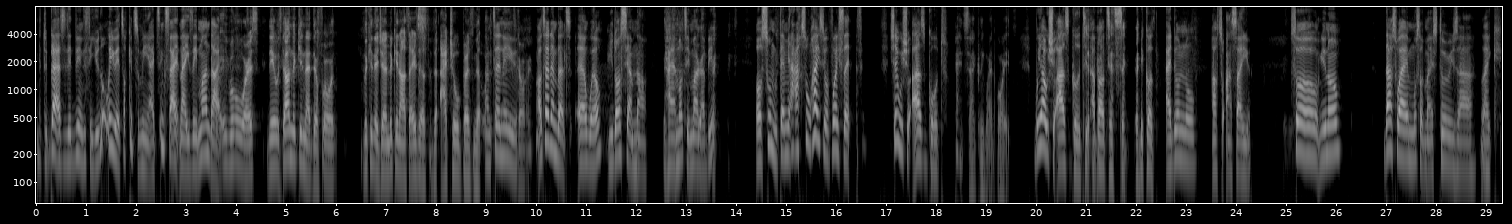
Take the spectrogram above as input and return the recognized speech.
the guys they doing this thing, you know when you were talking to me, I think side now is a man that Even worse, they will start looking at their phone, looking at you and looking outside the, the actual person that I'm telling you. Going. I'll tell them that, uh, well, you don't see him now. I am not a man, Rabbi. or some will tell me, ah, so why is your voice like? Sure, we should ask God. Exactly my point. But yeah, we should ask God about it because I don't know how to answer you. So, you know, that's why most of my stories are like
